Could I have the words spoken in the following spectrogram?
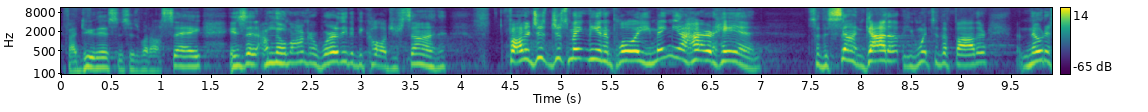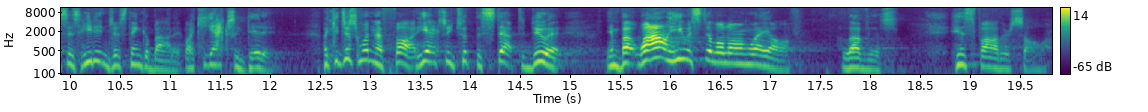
If I do this, this is what I'll say. And he said, I'm no longer worthy to be called your son. Father, just, just make me an employee. Make me a hired hand. So the son got up, he went to the father. Notice this, he didn't just think about it, like he actually did it. Like it just wasn't a thought. He actually took the step to do it. And but while he was still a long way off, I love this. His father saw him.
